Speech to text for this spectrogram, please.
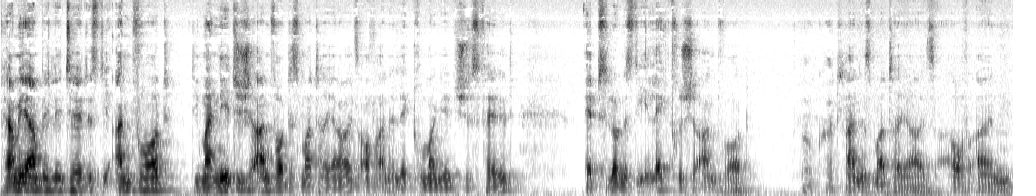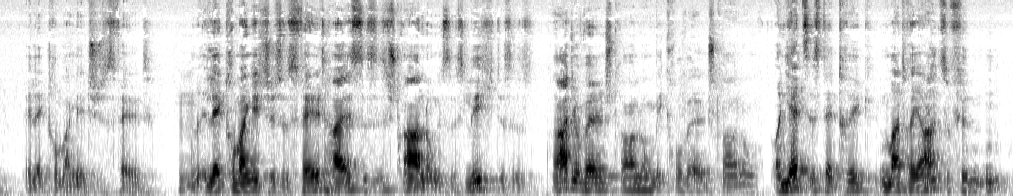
Permeabilität ist die Antwort, die magnetische Antwort des Materials auf ein elektromagnetisches Feld. Epsilon ist die elektrische Antwort oh eines Materials auf ein elektromagnetisches Feld. Ein elektromagnetisches Feld heißt, es ist Strahlung, es ist Licht, es ist Radiowellenstrahlung, Mikrowellenstrahlung. Und jetzt ist der Trick, ein Material zu finden,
